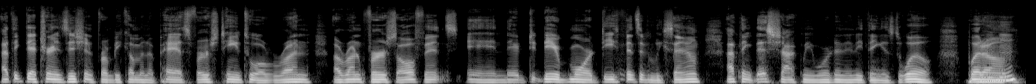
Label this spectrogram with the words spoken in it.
I think that transition from becoming a pass first team to a run a run first offense, and they're they're more defensively sound. I think that shocked me more than anything as well. But um.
